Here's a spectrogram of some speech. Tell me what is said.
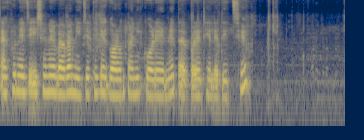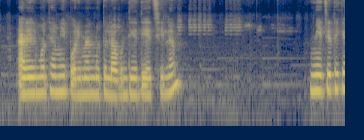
এখন এই যে ঈশানের বাবা নিচে থেকে গরম পানি করে এনে তারপরে ঢেলে দিচ্ছে। আর এর মধ্যে আমি পরিমাণ মতো লবণ দিয়ে দিয়েছিলাম। নিচে থেকে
